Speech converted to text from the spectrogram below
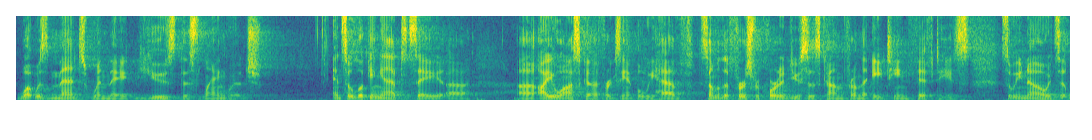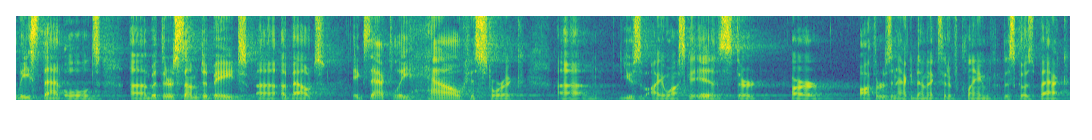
what was meant when they used this language? And so looking at, say, uh, uh, ayahuasca, for example, we have some of the first recorded uses come from the 1850s. So we know it's at least that old. Uh, but there's some debate uh, about exactly how historic um, use of ayahuasca is. There are authors and academics that have claimed that this goes back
